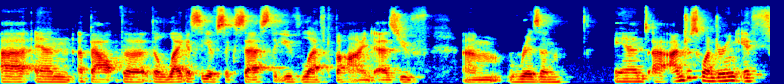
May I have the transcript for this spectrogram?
uh, and about the the legacy of success that you've left behind as you've um, risen. And uh, I'm just wondering if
